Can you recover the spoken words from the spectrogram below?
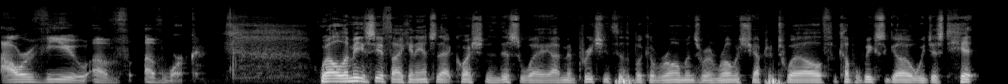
our view of of work? Well let me see if i can answer that question in this way. I've been preaching through the book of romans. We're in romans chapter 12 a couple weeks ago we just hit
